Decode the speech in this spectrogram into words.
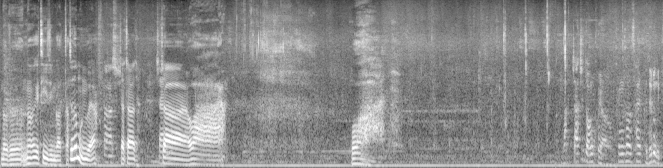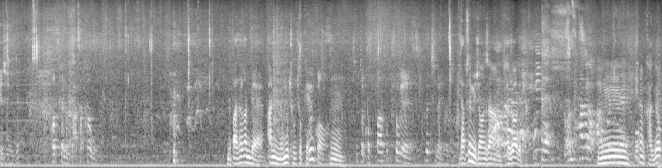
너른하게 튀겨진 것 같다. 뜯어먹는 거야? 자, 짜가자. 자, 와. 와. 막 짜지도 않고요. 생선 살 그대로 느껴지는데 겉에는 바삭하고. 근데 바삭한데 안이 너무 촉촉해. 그러니까 진짜 겉바속 속에 끝이다 이거. 납쌤이 좋아하는 사람 다 좋아하겠다. 음, 그냥 가격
